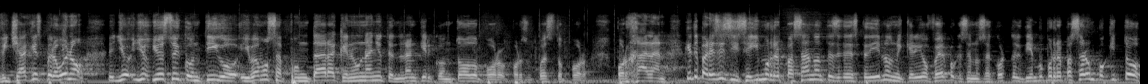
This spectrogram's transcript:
fichajes. Pero bueno, yo, yo, yo, estoy contigo y vamos a apuntar a que en un año tendrán que ir con todo, por, por supuesto, por, por Haaland. ¿Qué te parece si seguimos repasando antes de despedirnos, mi querido Fer, porque se nos acorta el tiempo, por repasar un poquito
